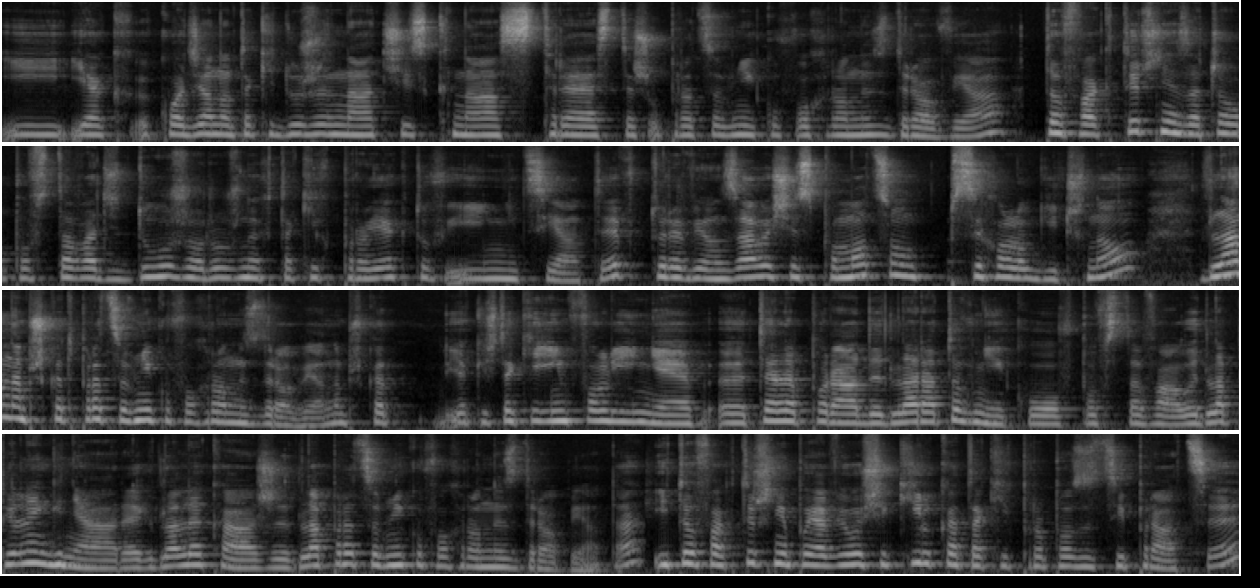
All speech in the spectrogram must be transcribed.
I jak kładziono taki duży nacisk na stres też u pracowników ochrony zdrowia, to faktycznie zaczęło powstawać dużo różnych takich projektów i inicjatyw, które wiązały się z pomocą psychologiczną dla na przykład pracowników ochrony zdrowia, na przykład jakieś takie infolinie, e, teleporady dla ratowników powstawały, dla pielęgniarek, dla lekarzy, dla pracowników ochrony zdrowia, tak? I to faktycznie pojawiło się kilka takich propozycji pracy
